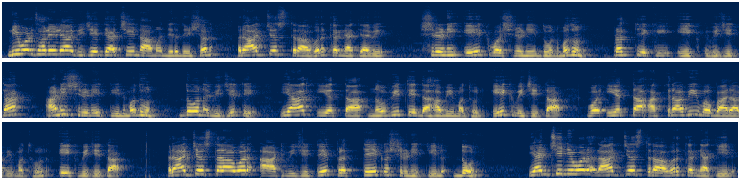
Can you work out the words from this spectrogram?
निवड झालेल्या विजेत्याचे नामनिर्देशन राज्य स्तरावर करण्यात यावे. श्रेणी एक व श्रेणी दोनमधून प्रत्येकी एक विजेता आणि श्रेणी तीनमधून दोन विजेते. यात इयत्ता नववी ते दहावीमधून एक विजेता व इयत्ता अकरावी व बारावीमधून एक विजेता. राज्यस्तरावर आठ विजेते प्रत्येक श्रेणीतील दोन. यांची निवड राज्यस्तरावर करण्यात येईल.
